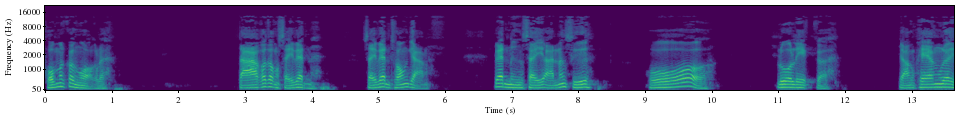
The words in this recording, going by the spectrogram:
ผมมันก็งอกแล้วตาก็ต้องใส่แว่น ใส่แว่นสองอย่าง แว่นหนึ่งใส่อ่านหนังสือ โหรัวเล็กอะอย่างแพงเลย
